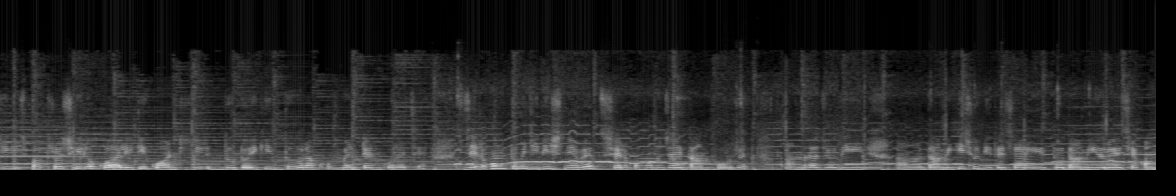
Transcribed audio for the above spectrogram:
জিনিসপত্র ছিল। কোয়ালিটি, কোয়ান্টিটির দুটোই কিন্তু ওরা খুব মেনটেন করেছে। যেরকম তুমি জিনিস নেবে, সেরকম অনুযায়ী দাম পড়বে। আমরা যদি দামি কিছু নিতে চাই, তো দামিও রয়েছে, কম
